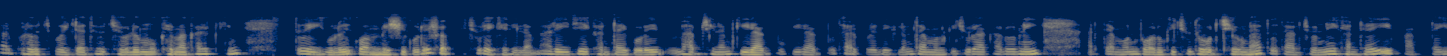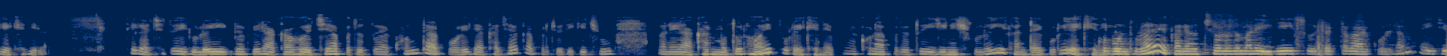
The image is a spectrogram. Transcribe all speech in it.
তারপরে হচ্ছে ওইটাতে হচ্ছে হলো মুখে মাখার ক্রিম তো এইগুলোই কম বেশি করে সব কিছু রেখে দিলাম। আর এই যে এখানটায় করে ভাবছিলাম কি রাখব কি রাখব, তারপরে দেখলাম তেমন কিছু রাখারও নেই, আর তেমন বড় কিছু ধরছেও না, তো তার জন্য এখানটায় এই পাপটাই রেখে দিলাম। ঠিক আছে? তো এগুলোই এইভাবে রাখা হয়েছে। আপাতত এখন তারপরে দেখা যাক। আবার যদি কিছু মানে রাখার মতন হয় তো রেখে নেব। এখন আপাতত এই জিনিসগুলোই এখানটায় করে রেখে দিই বন্ধুরা এখানে হচ্ছে হলো তোমার এই যে সোয়েটারটা বার করলাম এই যে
